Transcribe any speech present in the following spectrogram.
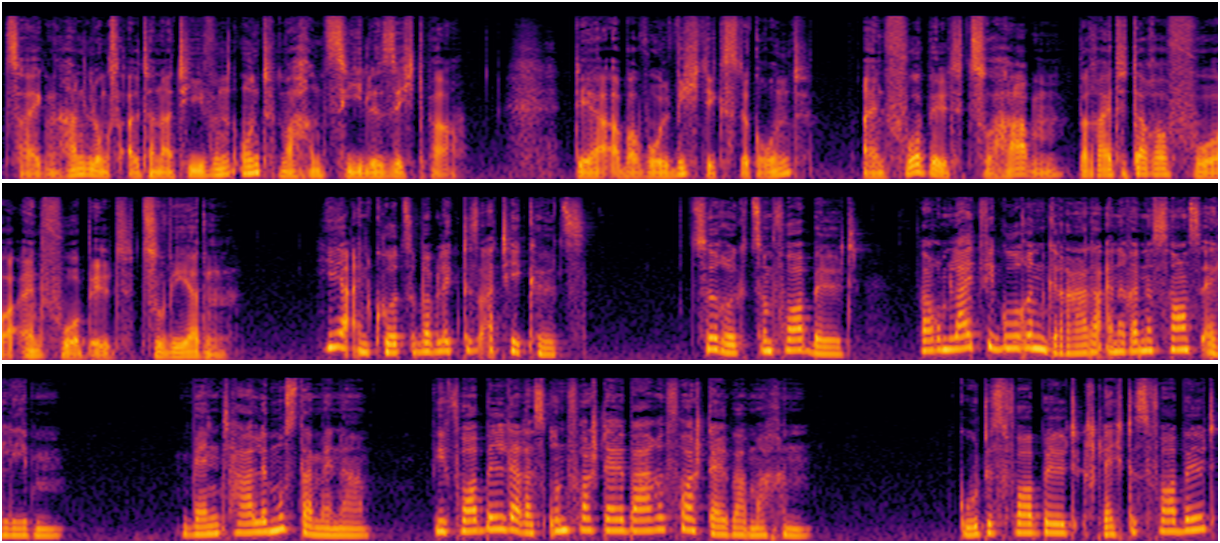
zeigen Handlungsalternativen und machen Ziele sichtbar. Der aber wohl wichtigste Grund? Ein Vorbild zu haben, bereitet darauf vor, ein Vorbild zu werden. Hier ein Kurzüberblick des Artikels. Zurück zum Vorbild. Warum Leitfiguren gerade eine Renaissance erleben. Mentale Mustermänner. Wie Vorbilder das Unvorstellbare vorstellbar machen. Gutes Vorbild, schlechtes Vorbild?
